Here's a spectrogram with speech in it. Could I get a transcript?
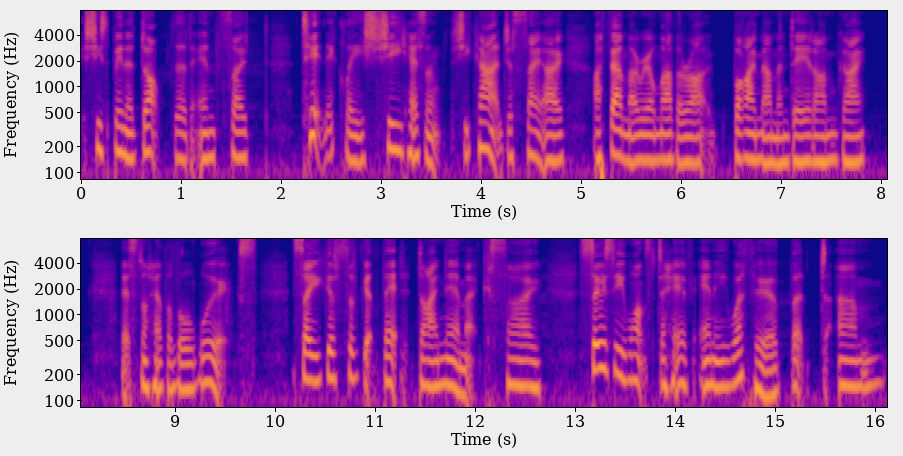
she's been adopted, and so technically she hasn't. She can't just say, "Oh, I found my real mother. I, bye, mum and dad. I'm going." That's not how the law works. So you just sort of get that dynamic. So Susie wants to have Annie with her, but um,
